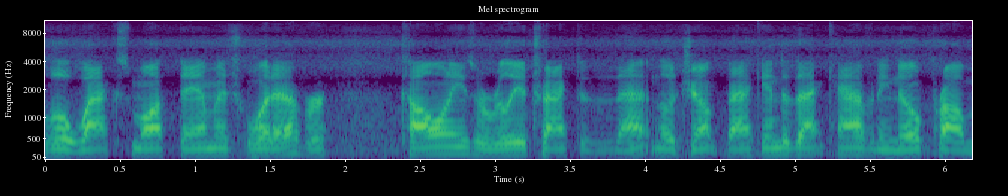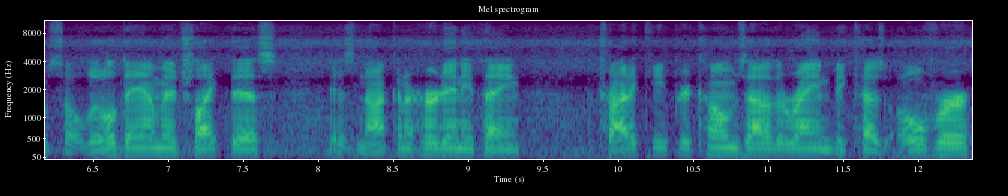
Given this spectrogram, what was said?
little wax moth damage, whatever. Colonies are really attracted to that and they'll jump back into that cavity, no problem. So a little damage like this is not going to hurt anything. Try to keep your combs out of the rain because over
